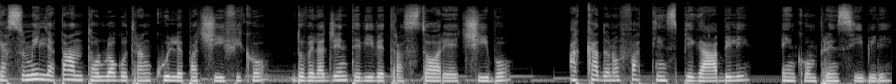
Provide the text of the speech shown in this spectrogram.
che assomiglia tanto a un luogo tranquillo e pacifico, dove la gente vive tra storia e cibo, accadono fatti inspiegabili e incomprensibili.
